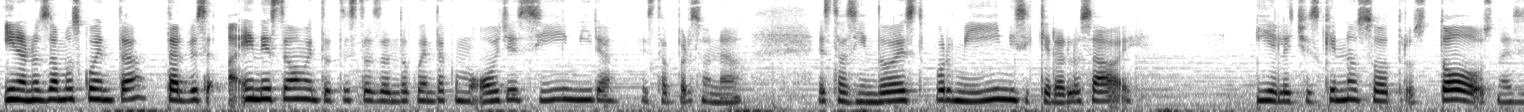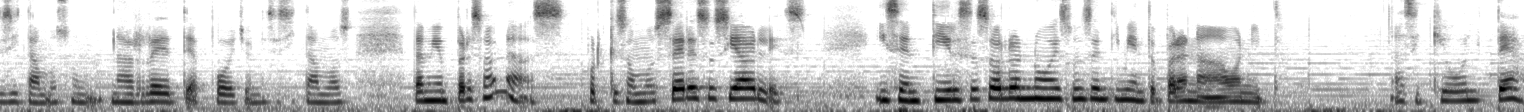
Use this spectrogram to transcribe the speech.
y no nos damos cuenta. Tal vez en este momento te estás dando cuenta como, oye, sí, mira, esta persona está haciendo esto por mí y ni siquiera lo sabe. Y el hecho es que nosotros, todos, necesitamos una red de apoyo, necesitamos también personas, porque somos seres sociables. Y sentirse solo no es un sentimiento para nada bonito. Así que voltea,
